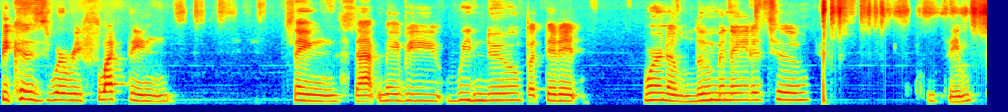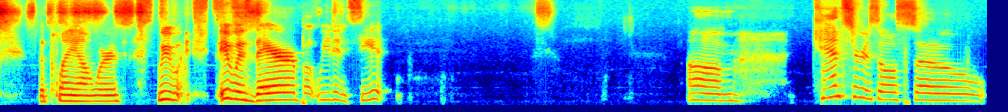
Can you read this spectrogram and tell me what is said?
because we're reflecting things that maybe we knew but didn't weren't illuminated to see the play on words we it was there but we didn't see it um, Cancer is also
